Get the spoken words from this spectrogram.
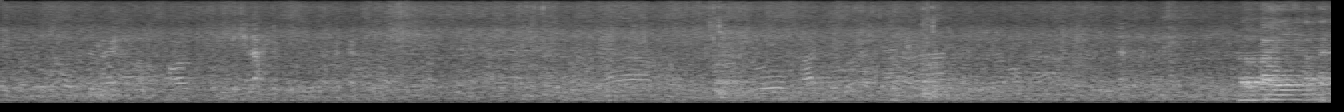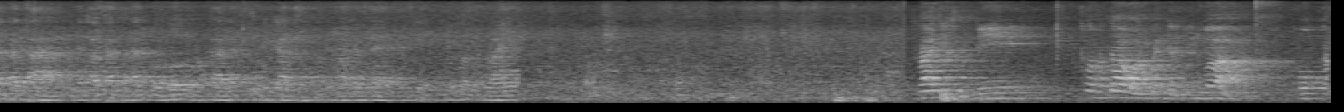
ทางต่อไปนะครับท่านประธานนะครับท่านคณะโนโรกรรมการและผู้บริการสถาบันการแพทย์เขตทุกคนไว้ท้ายที่สุดนี้ข้าพเจ้าหวังเป็นอย่างยิ่งว่าโครงการ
